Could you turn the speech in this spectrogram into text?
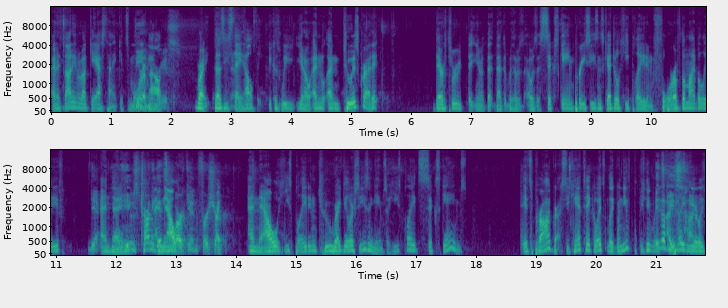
And it's not even about gas tank. It's more about right. Does he stay healthy? Because we, you know, and and to his credit, they're through that. You know that that was that was a six game preseason schedule. He played in four of them, I believe. Yeah, and he- then- he was trying to get now- work in for sure. Right. And now he's played in two regular season games. So he's played six games. It's progress. You can't take away like when you've when It's you haven't played time. nearly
